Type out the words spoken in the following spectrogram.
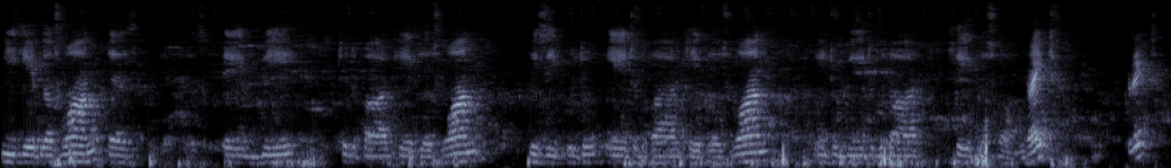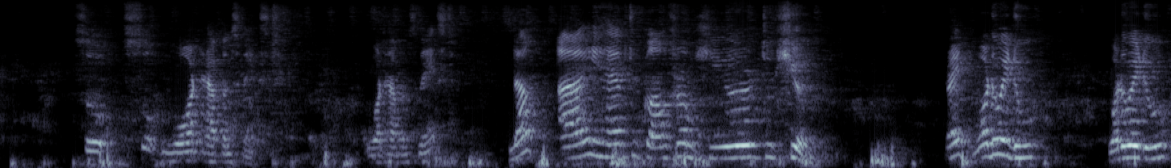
p k plus 1 is, is a b to the power k plus 1 is equal to a to the power k plus 1 into b to the power k plus 1 right? Correct? So so what happens next? What happens next? Now I have to come from here to here right? What do I do? What do I do?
